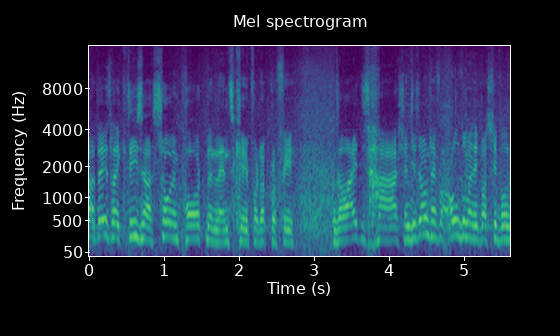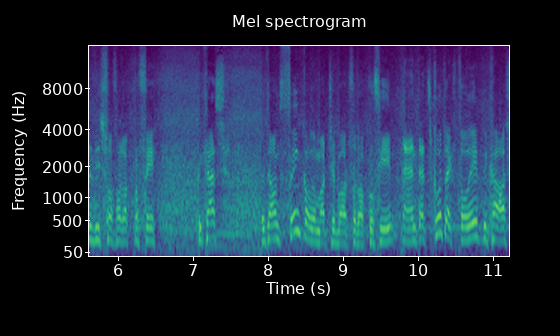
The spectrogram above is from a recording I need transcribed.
Uh, days like these are so important in landscape photography. The light is harsh and you don't have all the many possibilities for photography because you don't think all much about photography and that's good actually because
